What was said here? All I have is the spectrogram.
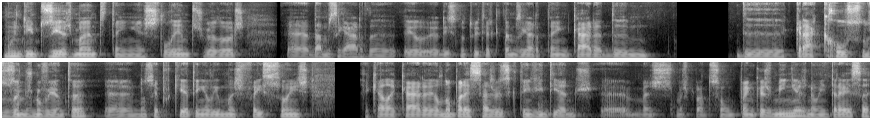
muito entusiasmante, tem excelentes jogadores. Uh, Damsgaard, eu, eu, disse no Twitter que Damsgaard tem cara de, de craque russo dos anos 90, uh, eh, não sei porquê, tem ali umas feições, aquela cara, ele não parece às vezes que tem 20 anos, uh, mas, mas pronto, são pancas minhas, não interessa.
